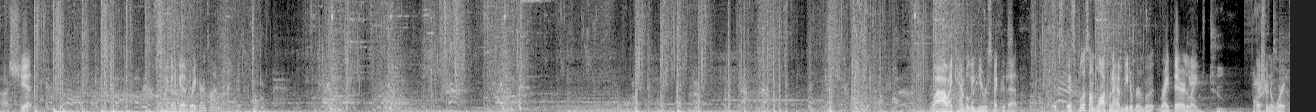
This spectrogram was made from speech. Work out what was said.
Ah, shit. Am I gonna get a breaker in time? Alright, Wow, I can't believe he respected that. It's, it's plus on block when I have meter burn, but right there, like, that shouldn't have worked.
